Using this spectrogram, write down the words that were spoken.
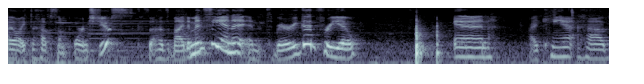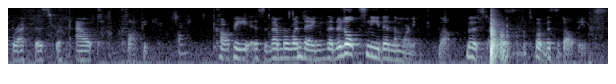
I like to have some orange juice because it has vitamin C in it and it's very good for you. And I can't have breakfast without coffee. Coffee is the number one thing that adults need in the morning. Well, most of us. It's what Miss Adelle needs.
